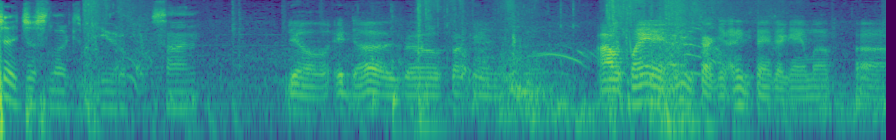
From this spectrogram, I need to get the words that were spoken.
shit just looks beautiful, son. Yo, it does, bro. Fucking. I was playing it. I need to start getting. I need to finish that game up. Uh,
